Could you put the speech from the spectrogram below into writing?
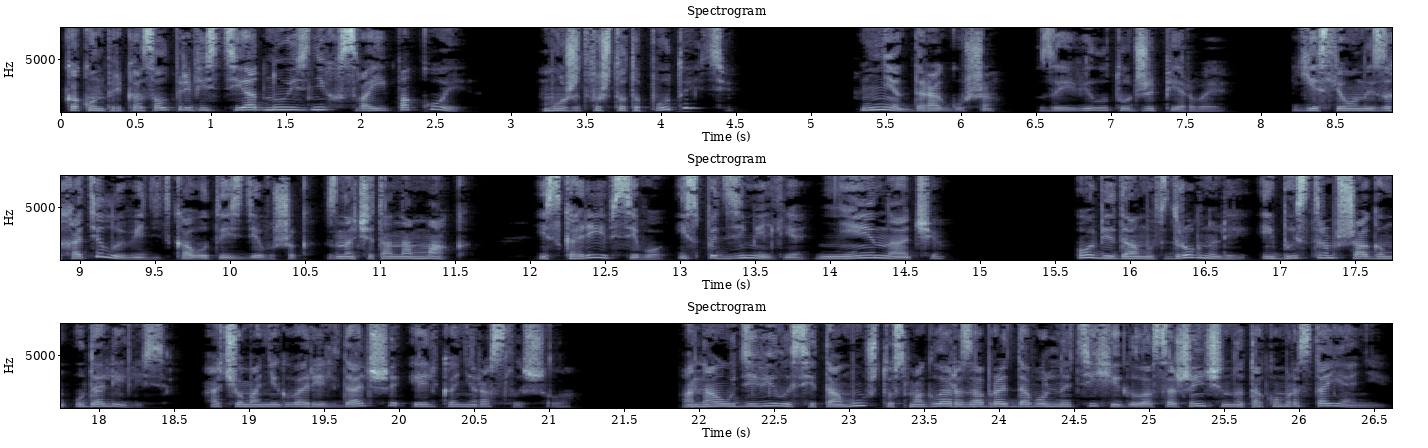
как он приказал привести одну из них в свои покои. Может, вы что-то путаете? — Нет, дорогуша, — заявила тут же первая. Если он и захотел увидеть кого-то из девушек, значит, она маг. И, скорее всего, из подземелья, не иначе. Обе дамы вздрогнули и быстрым шагом удалились. О чем они говорили дальше, Элька не расслышала. Она удивилась и тому, что смогла разобрать довольно тихие голоса женщин на таком расстоянии.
